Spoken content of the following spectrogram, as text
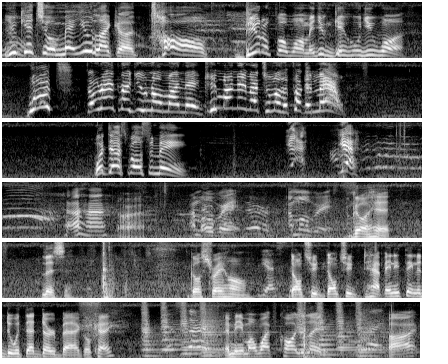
You get you a man. You like a tall, beautiful woman. You can get who you want. What? Don't act like you know my name. Keep my name out your motherfucking mouth. What that supposed to mean? Yeah. Yeah. Uh huh. All right. I'm over it. I'm over it. Go ahead. Listen. Go straight home. Yes. Don't you don't you have anything to do with that dirt bag, okay? Yes, sir. And me and my wife call you later. All right. All right.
